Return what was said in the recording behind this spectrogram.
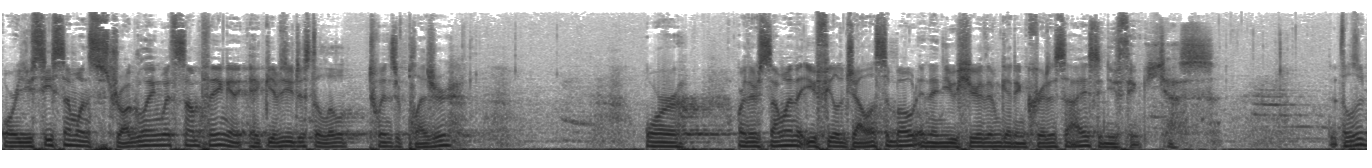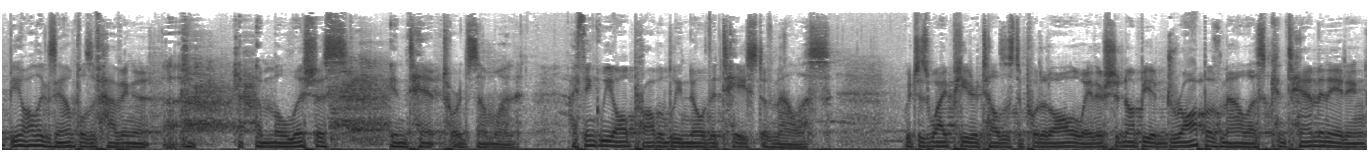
Or you see someone struggling with something and it gives you just a little twinge of pleasure? Or or there's someone that you feel jealous about and then you hear them getting criticized and you think yes those would be all examples of having a, a, a malicious intent towards someone I think we all probably know the taste of malice, which is why Peter tells us to put it all away. There should not be a drop of malice contaminating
